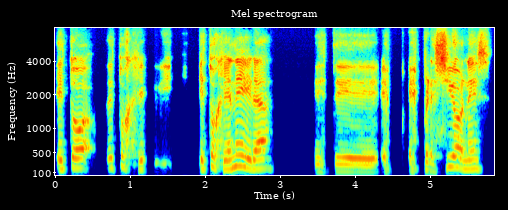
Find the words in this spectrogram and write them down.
esto, esto, esto genera este, expresiones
